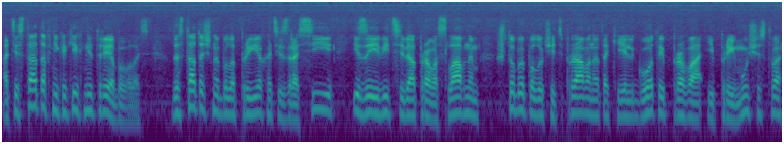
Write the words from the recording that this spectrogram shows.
Аттестатов никаких не требовалось. Достаточно было приехать из России и заявить себя православным, чтобы получить право на такие льготы, права и преимущества,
